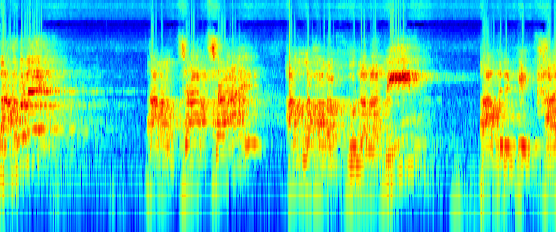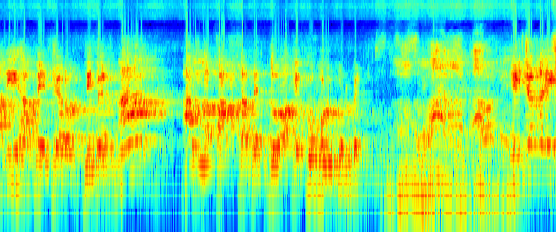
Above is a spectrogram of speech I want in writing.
তাহলে তারা যা চায় আল্লাহ রাব্বুল আলামিন তাদেরকে খালি হাতে ফেরত দিবেন না। আল্লাহ পাক তাদের দোয়াকে কবুল করবেন। এই জন্য এই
